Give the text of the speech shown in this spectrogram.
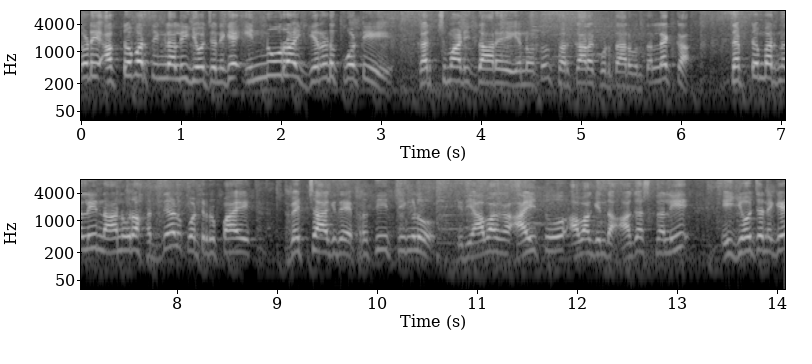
ನೋಡಿ, ಅಕ್ಟೋಬರ್ ತಿಂಗಳಲ್ಲಿ ಯೋಜನೆಗೆ ಇನ್ನೂರ ಎರಡು ಕೋಟಿ ಖರ್ಚು ಮಾಡಿದ್ದಾರೆ ಎನ್ನುವಂಥ ಸರ್ಕಾರ ಕೊಡ್ತಾ ಇರುವಂಥ ಲೆಕ್ಕ. ಸೆಪ್ಟೆಂಬರ್ನಲ್ಲಿ ನಾನೂರ ಹದಿನೇಳು ಕೋಟಿ ರೂಪಾಯಿ ವೆಚ್ಚ ಆಗಿದೆ ಪ್ರತಿ ತಿಂಗಳು. ಇದು ಯಾವಾಗ ಆಯಿತು? ಆವಾಗಿಂದ ಆಗಸ್ಟ್ನಲ್ಲಿ ಈ ಯೋಜನೆಗೆ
